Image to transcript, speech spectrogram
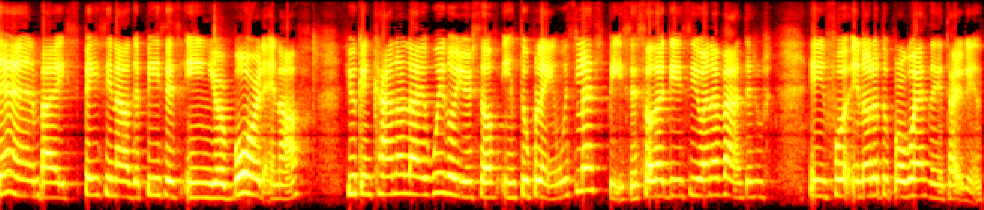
then by spacing out the pieces in your board enough, you can kind of like wiggle yourself into playing with less pieces. So that gives you an advantage in, for, in order to progress the entire game.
